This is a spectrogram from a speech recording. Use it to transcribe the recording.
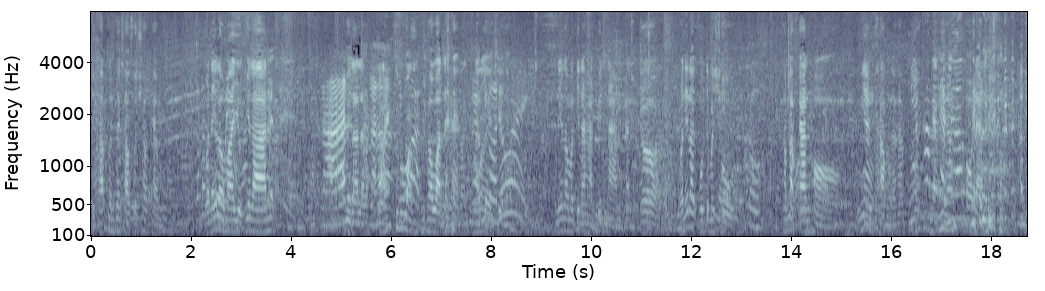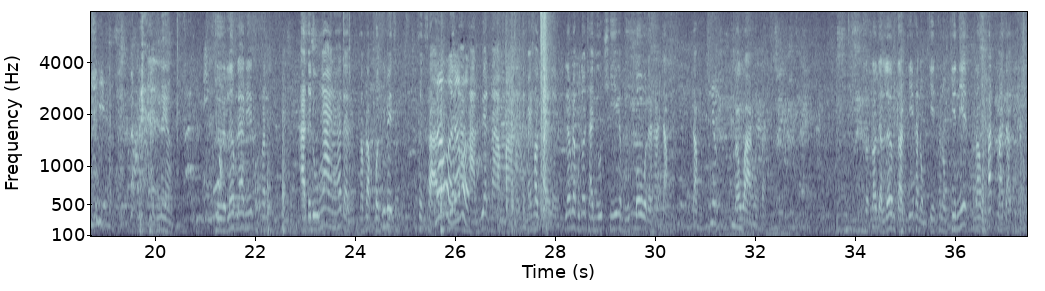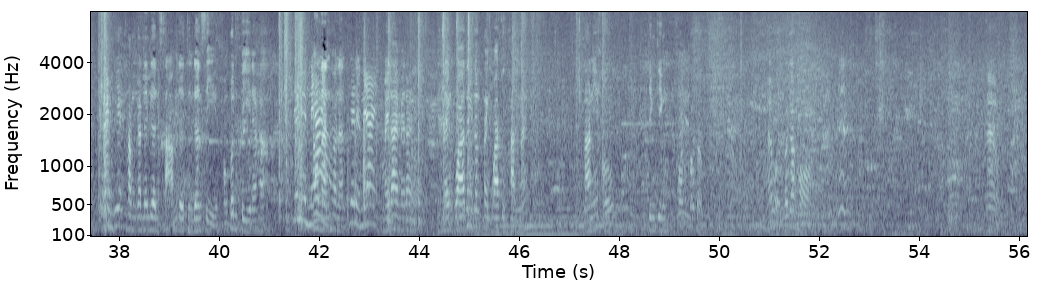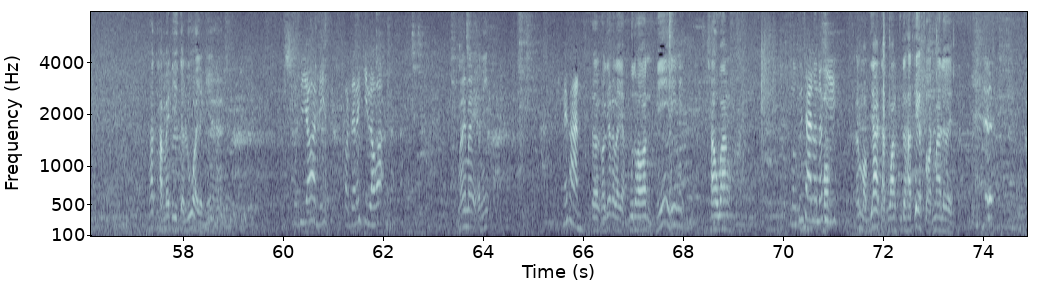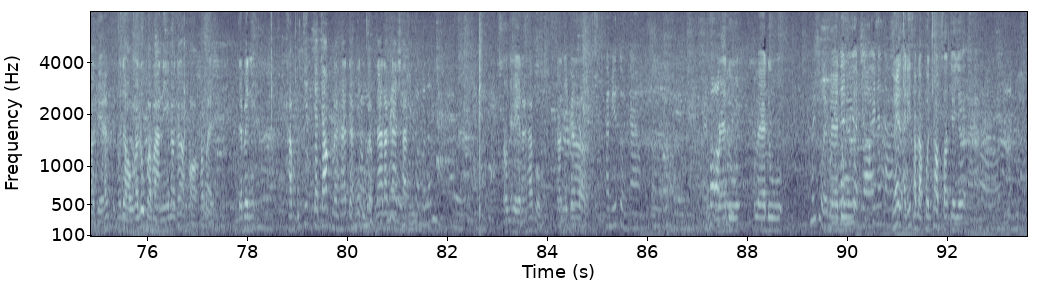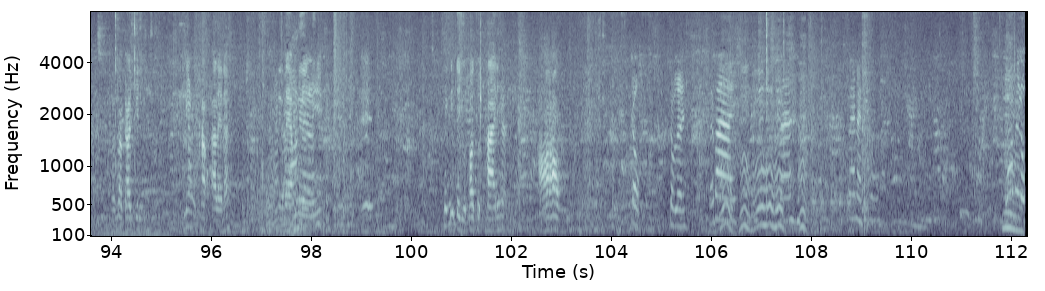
วัสดีครับเพื่อนเพื่อนๆชาวโซเชียลแคมวันนี้เรามาอยู่ที่ร้าน ร้านเป็นร้านอะไรวะร้านอะไรที่พวังพิพวันนะฮะร้านนั่นเลพี่ยโบเชียวด้วนะยวันนี้เรามากินอาหารเวียดนามกัน ก็วันนี้เราผมจะมาโชว์โชว์สำหรับการห่อเมี่ยงคำนะครับเมี่ยงคำแหนมเนืองอ๋อแหนมแหนมเนืองคือเริ่มแรกนี้มันอาจจะดูง่ายนะฮะแต่สำหรับคนที่ไม่ศึกษาเรื่องอาหารเวียดนามมาเนี่ยจะไม่เข้าใจเลย เริ่มแรกคุณต้องใช้นิ้วชี้กับนิ้วโป้งนะฮะจับจับนิ้วแล้ววางลงไปเราจะเริ่มจากที่ขนมจีนขนมจีนนี้เราคัดมาจากแป้งที่ทำกันในเดือน3เดือนถึงเดือน 4 ของต้นปีนะครับเดือนอื่นไม่ได้เท่านั้นเท่านั้นเดือนอื่นไม่ได้ไม่ได้ไม่ได้ แตงกวาต้องต้องแตงกวาสุพรรณนะร้านนี้เขาจริงๆของเขาแบบครับผมแล้วก็ห่ออ้าว ถ้าทำไม่ดีจะรั่วอย่างนี้ยฮะดูที่ยอดนี้ก่อนจะได้กินแล้วอะไม่ไม่อันนี้ ไม่ผ่านเออเขาเรียกอะไรอะภูทรนี่นี่นี่ชาววังหมดคุณชายแล้วนะหมอมพี่นั่นหม่อมญาติจากวังจุฬาเทพสอนมาเลยโอเคครับเราจะออกมารูปประมาณนี้แล้วก็ห่อเข้าไป จะเป็นทำกุจิ๊ดกระจ๊อกนะฮะจะให้ดูแบบน่ารักน่าชังโอเคนะครับผมตอนนี้ก็อันนี้สวยงามพอออก แลดูแลดูไม่สวยแลจะดูดูหยดย้อยนะจ๊ะเนี่ยอันนี้สำหรับคนชอบซอสเยอะๆนะฮะสำหรับการกินเมี่ยงคำอะไรนะแหนมเนืองนี้ เทคนิคจะอยู่ตอนสุดท้ายนี่ฮะอ้าวจบ จบเลย บ๊ายบายอืมอืมอืมอืมแม่แม่ไหนพี่โบอืม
